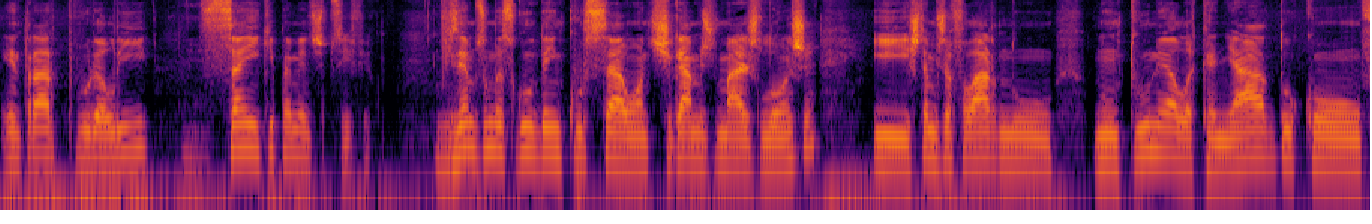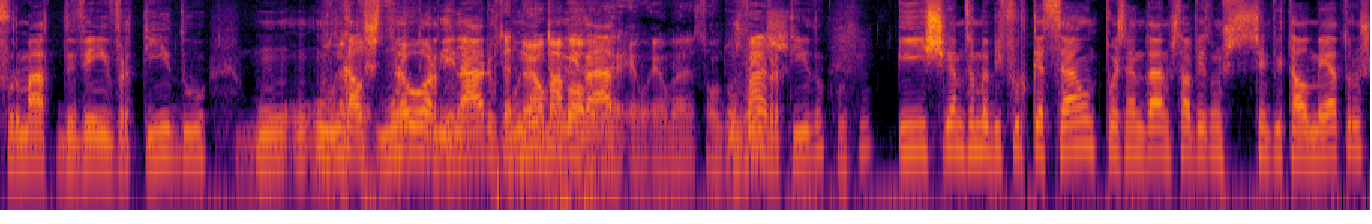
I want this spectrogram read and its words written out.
entrar por ali sem equipamento específico. Fizemos uma segunda incursão onde chegámos mais longe e estamos a falar no, num túnel acanhado com um formato de V invertido, um, um- um local extraordinário, Portanto, não é uma abóbora, é, é uma, são um duas V invertido. Uhum. e chegamos a uma bifurcação, depois de andarmos talvez uns cento e tal metros,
